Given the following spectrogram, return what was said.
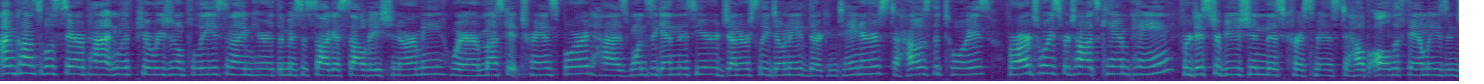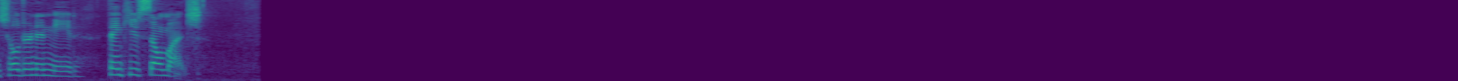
I'm Constable Sarah Patten with Peel Regional Police, and I'm here at the Mississauga Salvation Army, where Musket Transport has once again this year generously donated their containers to house the toys for our Toys for Tots campaign for distribution this Christmas to help all the families and children in need. Thank you so much.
